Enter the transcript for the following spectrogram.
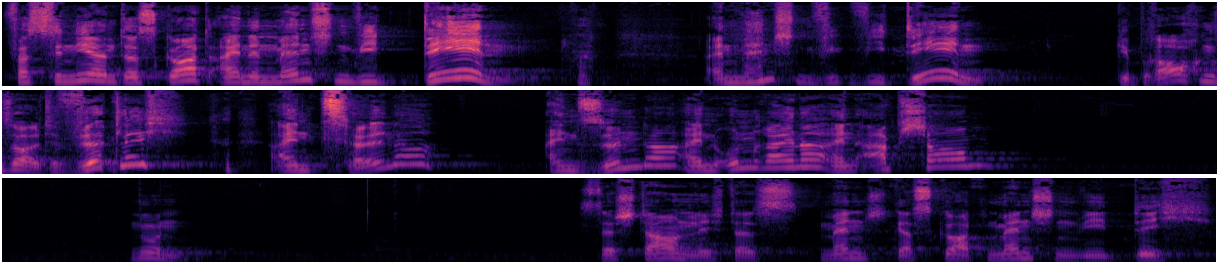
faszinierend, dass Gott einen Menschen wie den, einen Menschen wie, wie den gebrauchen sollte. Wirklich? Ein Zöllner? Ein Sünder? Ein Unreiner? Ein Abschaum? Nun, ist erstaunlich, dass, Mensch, dass Gott Menschen wie dich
